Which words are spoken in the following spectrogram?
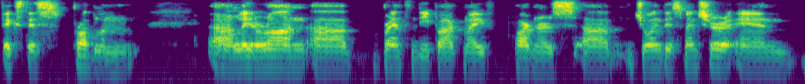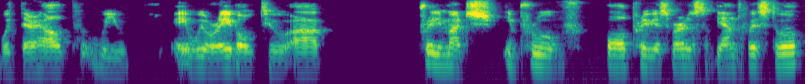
fix this problem. Uh, later on, uh, Brent and Deepak, my partners uh, joined this venture, and with their help, we we were able to uh, pretty much improve all previous versions of the Untwist tool.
